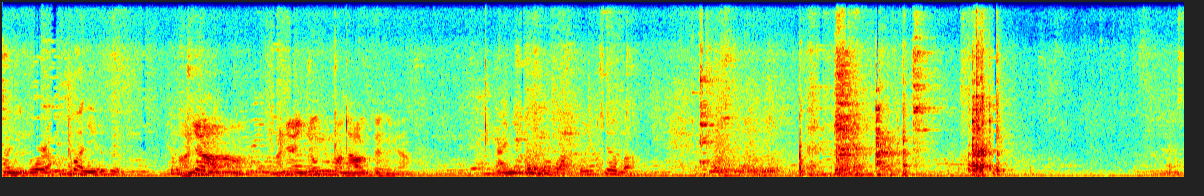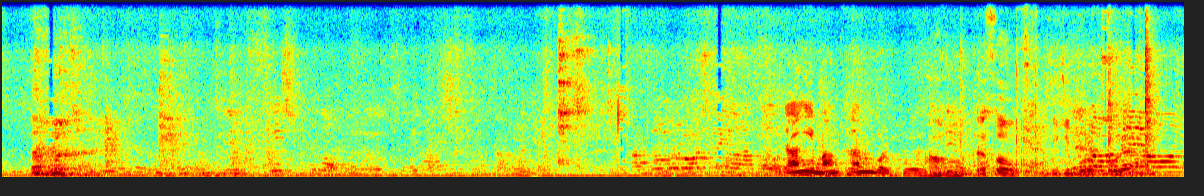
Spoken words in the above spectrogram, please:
아니 이걸 한 번 이렇게 손 아니야 아니야 이 정도만 나올 때 그냥. 아니. 손 치워봐. 양이 많다는 걸 보여줘. 아 됐어 굳이 뭘 보여줘.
